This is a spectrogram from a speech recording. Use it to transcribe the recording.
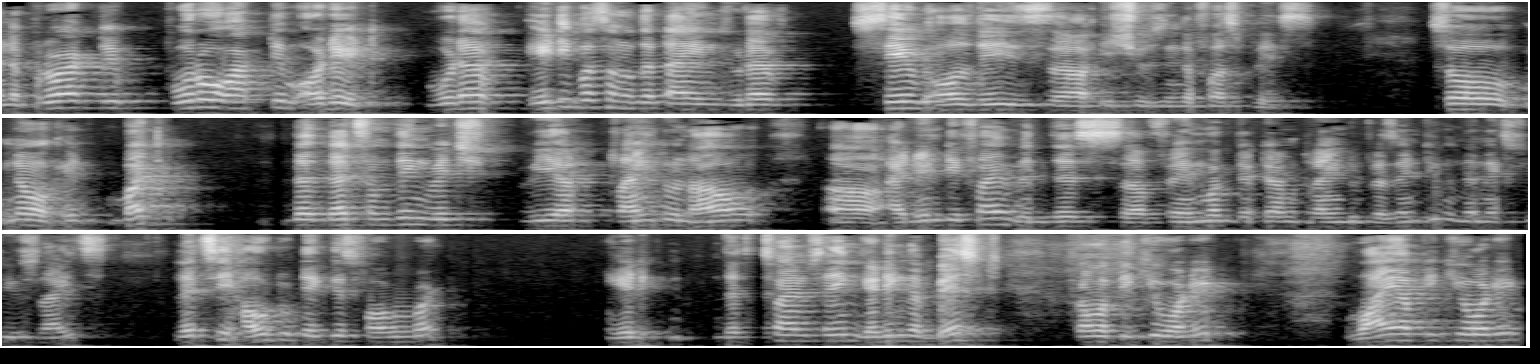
and a proactive proactive audit would have 80% of the times would have saved all these uh, issues in the first place. So you know, it, but that, that's something which we are trying to now uh, identify with this uh, framework that I'm trying to present you in the next few slides. Let's see how to take this forward. That's why I'm saying getting the best from a PQ audit. Why a PQ audit?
